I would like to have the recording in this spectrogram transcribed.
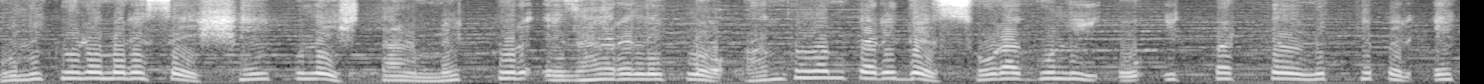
গুলি করে মেরেছে, সেই পুলিশ তার মৃত্যুর এজাহারে লিখল, আন্দোলনকারীদের সোরা গুলি ও ইটপাটকেল নিক্ষেপের এক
